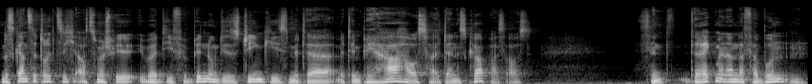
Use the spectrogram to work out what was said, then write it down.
Und das Ganze drückt sich auch zum Beispiel über die Verbindung dieses Gene Keys mit, der, mit dem pH-Haushalt deines Körpers aus. Sie sind direkt miteinander verbunden.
